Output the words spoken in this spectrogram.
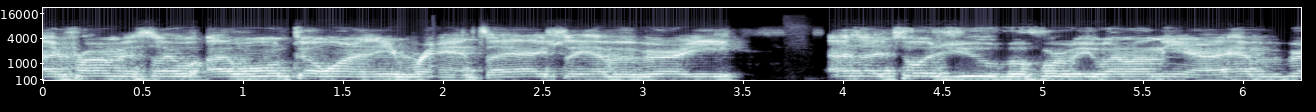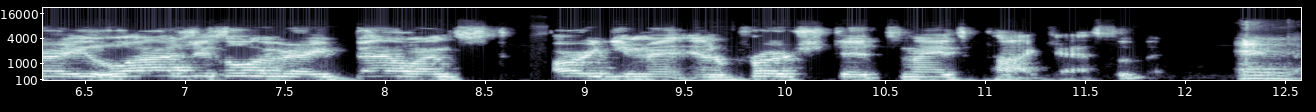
I promise I, I won't go on any rants. I actually have a very as I told you before we went on the air, I have a very logical and very balanced argument and approach to tonight's podcast. And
